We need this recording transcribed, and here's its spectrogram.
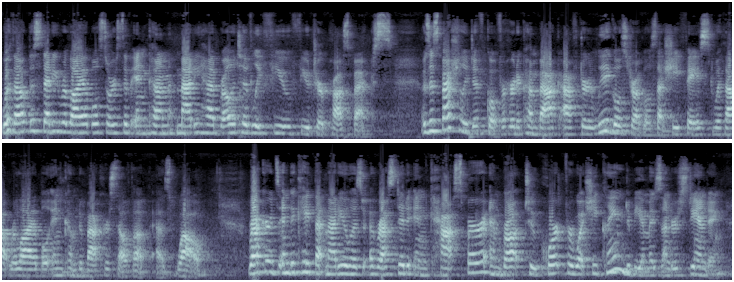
Without the steady, reliable source of income, Maddie had relatively few future prospects. It was especially difficult for her to come back after legal struggles that she faced without reliable income to back herself up as well. Records indicate that Maddie was arrested in Casper and brought to court for what she claimed to be a misunderstanding.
